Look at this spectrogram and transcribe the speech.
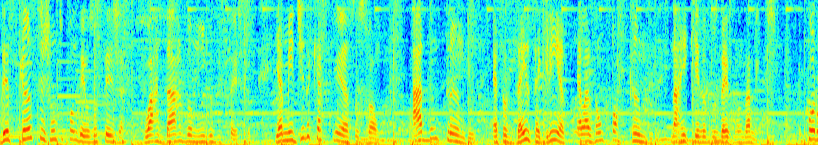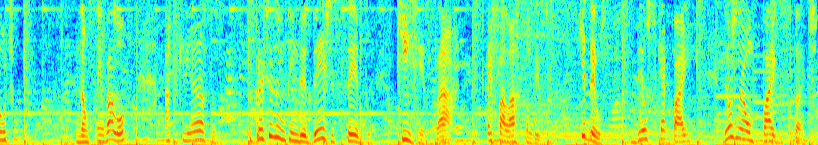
Descanse junto com Deus, ou seja, guardar domingos e festas. E à medida que as crianças vão adentrando essas dez regrinhas, elas vão tocando na riqueza dos dez mandamentos. E por último, não sem valor, as crianças que precisam entender desde cedo que rezar é falar com Deus. Que Deus? Deus que é Pai. Deus não é um Pai distante.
